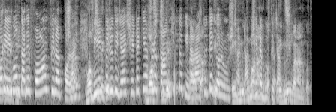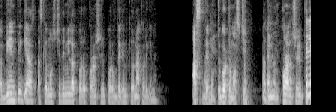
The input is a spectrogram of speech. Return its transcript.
করে এবং তাদের ফর্ম ফিল আপ করায় বিএনপি যদি যায় সেটা কি আসলে কাঙ্ক্ষিত কিনা রাজনৈতিক দলের তো আমি সেটা বুঝতে চাচ্ছি। এগুলোই বানানো কথা। বিএনপি কি আজকে মসজিদে মিলাদ পড়ুক কোরআন শরীফ পড়ুক দেখেন কেউ না করে কিনা? Ask them Okay. to go to মসজিদ কোরআন শরীফ থেকে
